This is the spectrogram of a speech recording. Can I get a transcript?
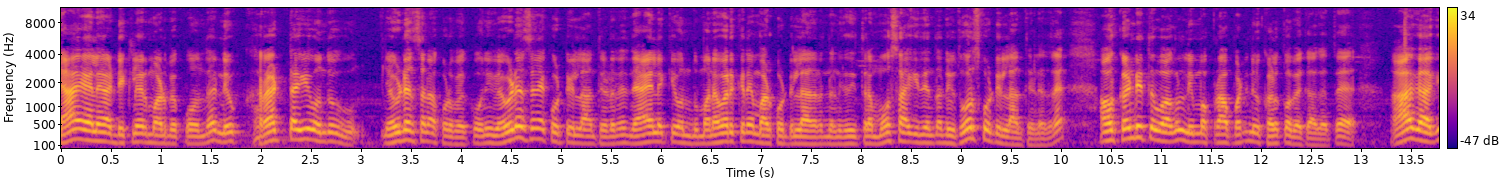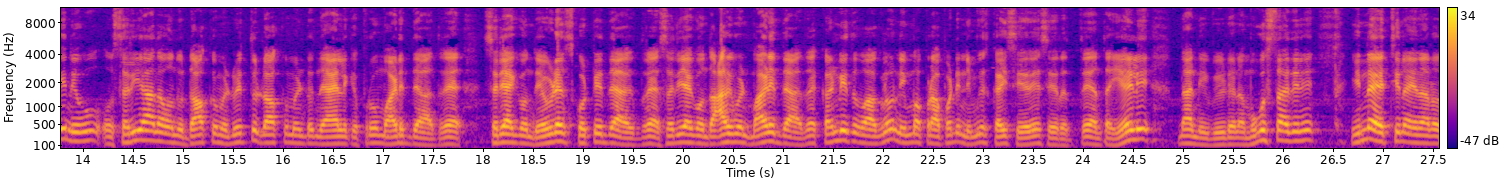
ನ್ಯಾಯಾಲಯ ಡಿಕ್ಲೇರ್ ಮಾಡಬೇಕು ಅಂದರೆ ನೀವು ಕರೆಕ್ಟಾಗಿ ಒಂದು ಎವಿಡೆನ್ಸನ್ನು ಕೊಡಬೇಕು. ನೀವು ಎವಿಡೆನ್ಸನ್ನೇ ಕೊಟ್ಟಿಲ್ಲ ಅಂತ ಹೇಳಿದ್ರೆ ನ್ಯಾಯಾಲಯಕ್ಕೆ ಒಂದು ಮನವರಿಕೆನೇ ಮಾಡಿಕೊಟ್ಟಿಲ್ಲ ಅಂದರೆ ನನಗೆ ಈ ಥರ ಮೋಸ ಆಗಿದೆ ಅಂತ ನೀವು ತೋರಿಸ್ಕೊಟ್ಟಿಲ್ಲ ಅಂತ ಹೇಳಿದ್ರೆ ಅವ್ರು ಖಂಡಿತವಾಗಲೂ ನಿಮ್ಮ ಪ್ರಾಪರ್ಟಿ ನೀವು ಕಳ್ಕೊಬೇಕಾಗತ್ತೆ. ಹಾಗಾಗಿ ನೀವು ಸರಿಯಾದ ಒಂದು ಡಾಕ್ಯುಮೆಂಟ್ ವಿತ್ ಡಾಕ್ಯುಮೆಂಟ್ ನ್ಯಾಯಾಲಯಕ್ಕೆ ಪ್ರೂವ್ ಮಾಡಿದ್ದೇ ಆದರೆ, ಸರಿಯಾಗಿ ಒಂದು ಎವಿಡೆನ್ಸ್ ಕೊಟ್ಟಿದ್ದೇ ಆದರೆ, ಸರಿಯಾಗಿ ಒಂದು ಆರ್ಗ್ಯುಮೆಂಟ್ ಮಾಡಿದ್ದೇ ಆದರೆ ಖಂಡಿತವಾಗ್ಲೂ ನಿಮ್ಮ ಪ್ರಾಪರ್ಟಿ ನಿಮಗೆ ಕೈ ಸೇರೇ ಸೇರುತ್ತೆ ಅಂತ ಹೇಳಿ ನಾನು ಈ ವಿಡಿಯೋನ ಮುಗಿಸ್ತಾ ಇದ್ದೀನಿ. ಇನ್ನೂ ಹೆಚ್ಚಿನ ಏನಾದರೂ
